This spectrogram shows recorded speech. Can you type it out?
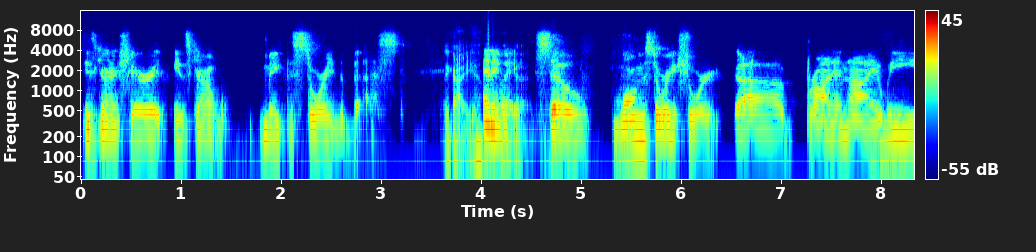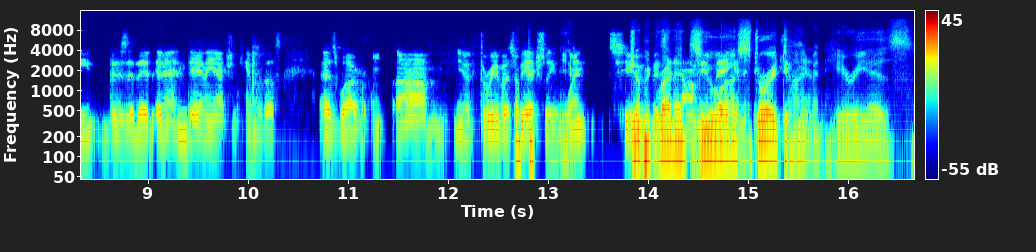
is going to share it, is going to make the story the best. I got you. Anyway, got you. so long story short, uh, Brian and I we visited, and, and Danny actually came with us as well. Um, you know, three of us we actually yeah. went to jumping right Tommy and into uh, story Virginia. time, and here he is.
